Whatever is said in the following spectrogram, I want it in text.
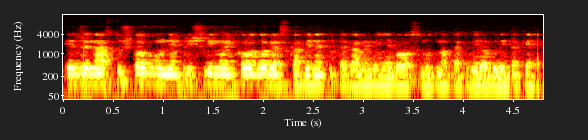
keďže na Stužkovú neprišli moji kolegovia z kabinetu, tak aby mi nebolo smutno, tak vyrobili také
